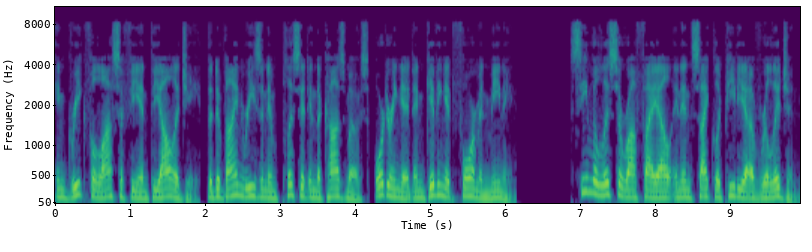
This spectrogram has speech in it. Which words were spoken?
In Greek philosophy and theology, the divine reason implicit in the cosmos, ordering it and giving it form and meaning. See Melissa Raphael in Encyclopedia of Religion.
